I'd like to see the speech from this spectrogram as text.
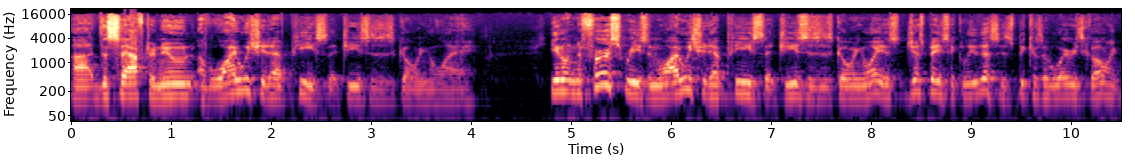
uh, this afternoon of why we should have peace that Jesus is going away. You know, and the first reason why we should have peace that Jesus is going away is just basically this is because of where he's going.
